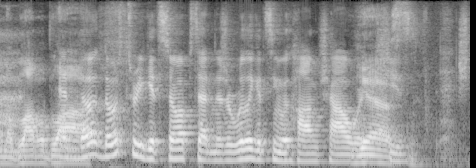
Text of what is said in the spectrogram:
and the blah blah blah. And tho- those three get so upset, and there's a really good scene with Hong Chau where Yes. she's, sh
